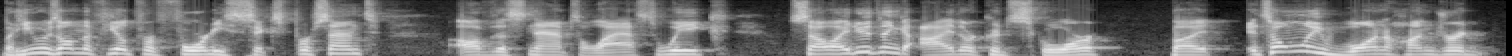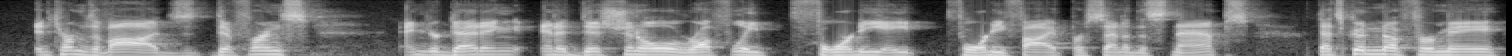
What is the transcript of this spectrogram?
but he was on the field for 46% of the snaps last week. So I do think either could score, but it's only 100 in terms of odds difference and you're getting an additional roughly 48, 45% of the snaps, that's good enough for me.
